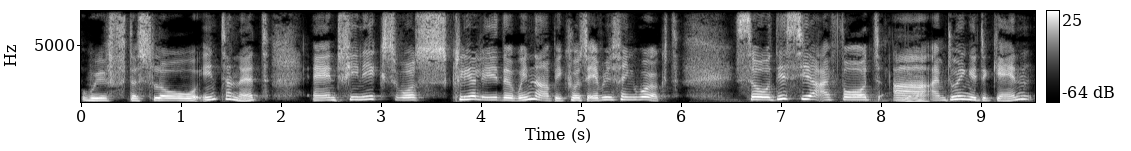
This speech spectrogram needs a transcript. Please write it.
with the slow internet. And Phoenix was clearly the winner because everything worked. So this year I thought, uh, yeah. I'm doing it again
